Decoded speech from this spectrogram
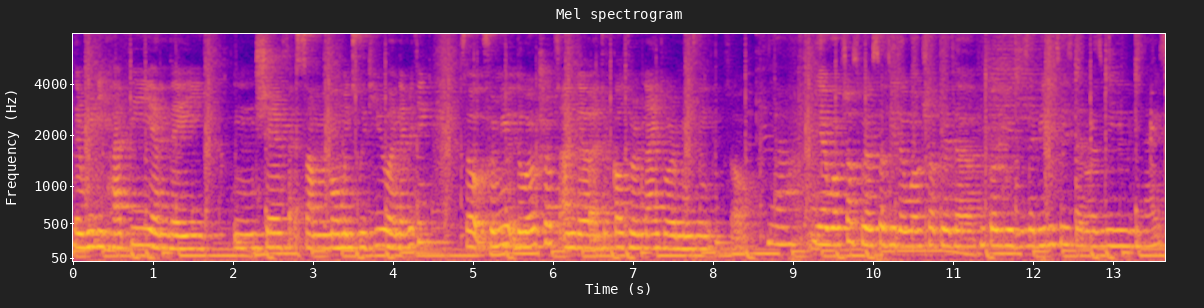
they're really happy and they mm, share some moments with you and everything. So for me, the workshops and the intercultural night were amazing. So Yeah, yeah. Workshops. We also did a workshop with uh, people with disabilities. That was really really nice.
